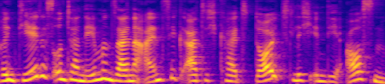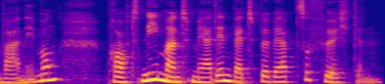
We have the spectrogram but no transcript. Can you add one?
Bringt jedes Unternehmen seine Einzigartigkeit deutlich in die Außenwahrnehmung, braucht niemand mehr den Wettbewerb zu fürchten.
